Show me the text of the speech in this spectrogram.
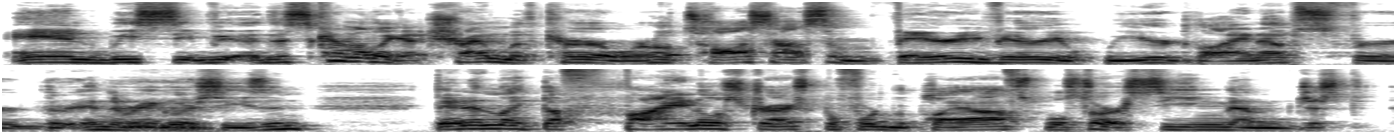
And we see this is kind of like a trend with Kerr, where he'll toss out some very, very weird lineups for the, in the regular mm-hmm. season. Then in like the final stretch before the playoffs, we'll start seeing them just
